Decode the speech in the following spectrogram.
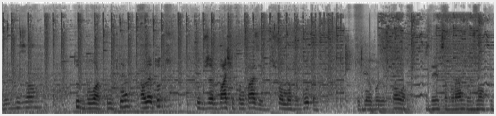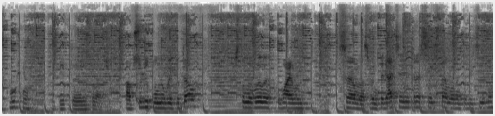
Другий зал. Тут була кухня, але тут, тут вже ваші фантазії, що може бути. Тут не обов'язково, здається, в оренду знов під кухню і під е, ресторанчик. Абсолютно новий котел встановили Вайланд. Це у нас вентиляція, якраз система вентиляційна.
